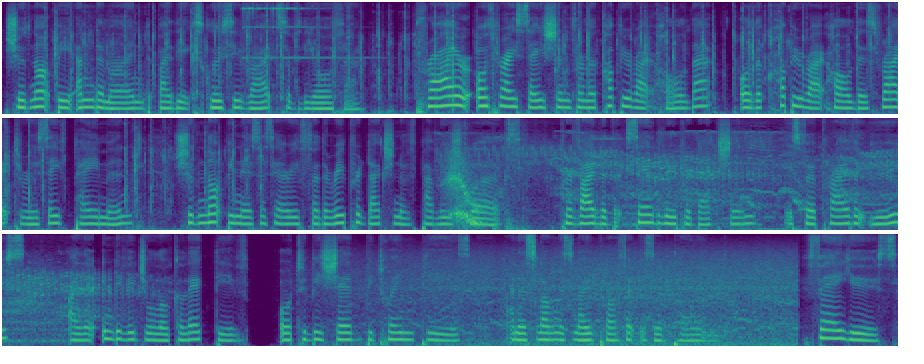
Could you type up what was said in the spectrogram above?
should not be undermined by the exclusive rights of the author. Prior authorization from a copyright holder or the copyright holder's right to receive payment should not be necessary for the reproduction of published works provided that said reproduction is for private use, either individual or collective, or to be shared between peers, and as long as no profit is obtained. Fair use.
